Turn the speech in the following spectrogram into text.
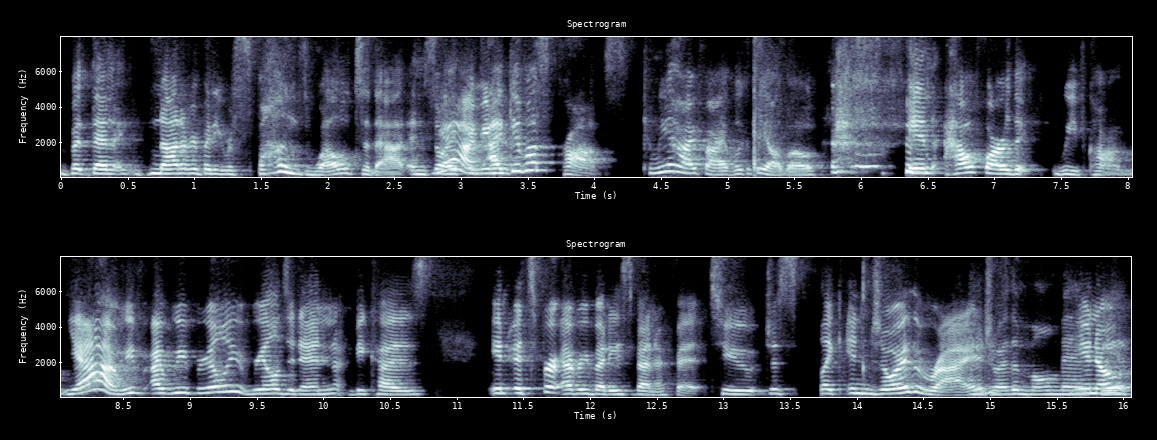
but then not everybody responds well to that. And so Yeah, I I think I, mean- give us props. Can we high five? Look at the elbow and how far that we've come. yeah, we've I, we've really reeled it in because it, it's for everybody's benefit to just like enjoy the ride. Enjoy the moment, You know, be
